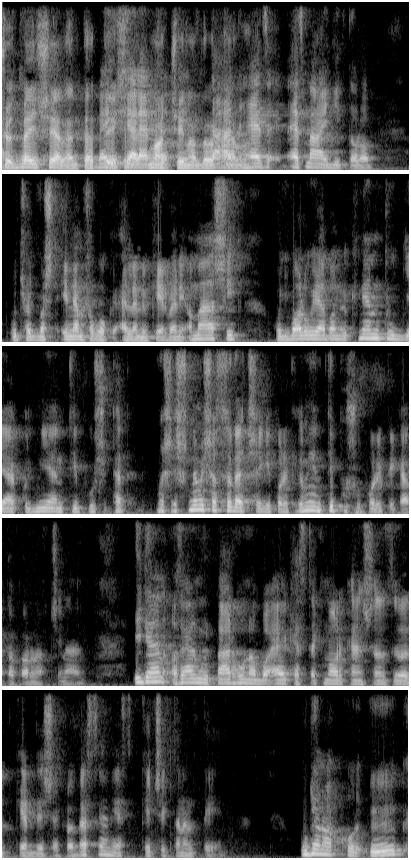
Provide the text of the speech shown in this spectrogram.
Sőt, be is jelentették, Be is nagy jelentették. csinadratával. Tehát ez, ez már egyik dolog. Úgyhogy most én nem fogok ellenük érvelni. A másik, hogy valójában ők nem tudják, hogy milyen típus, tehát most és nem is a szövetségi politika, milyen típusú politikát akarnak csinálni. Igen, az elmúlt pár hónapban elkezdtek markánsan zöld kérdésekről beszélni, ez kétségtelen tény. Ugyanakkor ők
